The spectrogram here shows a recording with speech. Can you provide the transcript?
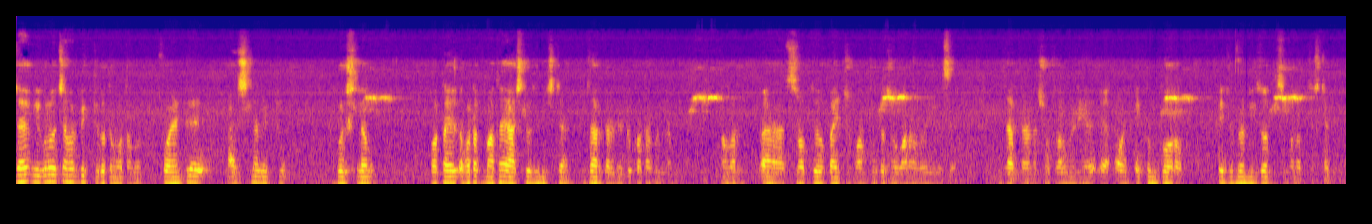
যাই হোক, এগুলো হচ্ছে আমার ব্যক্তিগত মতামত। পয়েন্টে আসলাম, একটু বসলাম, হঠাৎ হঠাৎ মাথায় আসলো জিনিসটা, যার কারণে একটু কথা বললাম। আমার শ্রদ্ধেয় বাইক জোবান থেকে জমানো হয়ে গেছে, যার কারণে সোশ্যাল মিডিয়া একদম গরম। এই জন্য নিজের জীবনের চেষ্টা করি।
